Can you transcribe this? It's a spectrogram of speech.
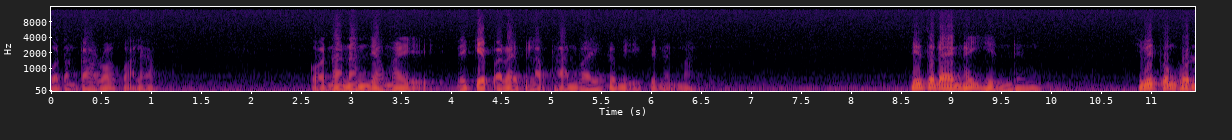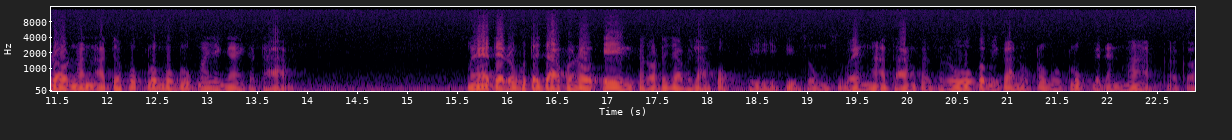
ก็ตั้งเก้าร้อยกว่าแล้ว ก่อนหน้านั้นยังไม่ได้เก็บอะไรเป็นหลักฐานไว้ก็มีอีกเป็นนั้นมาก นี่แสดงให้เห็นถึง ชีวิตของคนเรานั้นอาจจะหกล้มหกลุกมายังไงก็ตาม แม้แต่พระพุทธเจ้าของเราเองตลอดระยะเวลาหกปีที่ทรงแสวงหาทางตรัสรู้ก็มีการหกล้มหกลุกเป็นอันมาก แล้วก็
